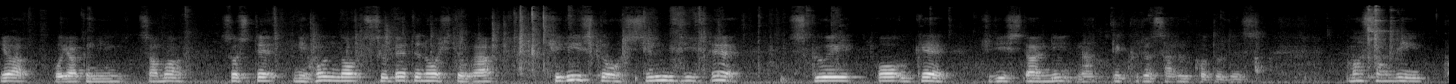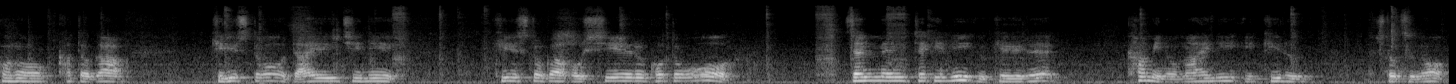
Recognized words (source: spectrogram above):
やお役人様そして日本のすべての人がキリストを信じて救いを受けキリシタンになってくださることです。まさにこの方がキリストを第一にキリストが教えることを全面的に受け入れ神の前に生きる一つの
